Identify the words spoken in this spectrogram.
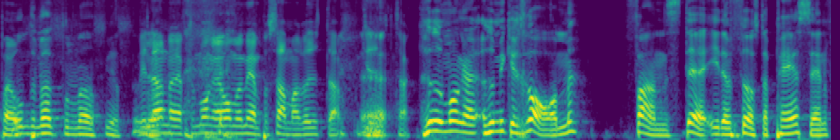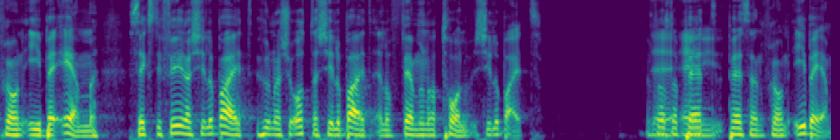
Du har på. inte varit på den här festen. Vi landar efter många år med män på samma ruta. Gud, tack. Hur, många, hur mycket ram fanns det i den första PCn från IBM? 64 kilobyte, 128 kilobyte eller 512 kilobyte? Den Det första är PCn från IBM.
